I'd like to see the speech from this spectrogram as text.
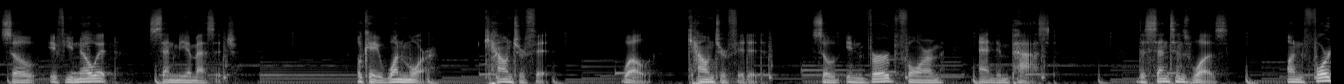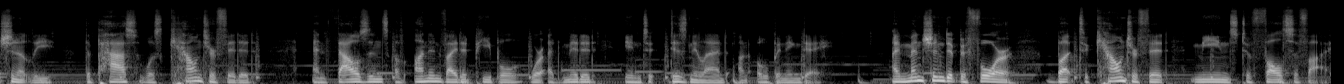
So if you know it, send me a message. Okay, one more. Counterfeit. Well, counterfeited. So in verb form and in past. The sentence was Unfortunately, the pass was counterfeited and thousands of uninvited people were admitted into Disneyland on opening day. I mentioned it before, but to counterfeit means to falsify,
